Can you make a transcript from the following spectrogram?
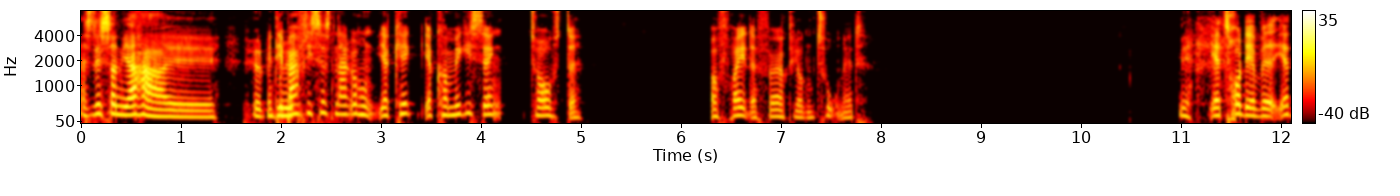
Altså, det er sådan, jeg har øh, hørt. Men det er bare fordi, så snakker hun, jeg, kan ikke, jeg kom ikke i seng torsdag og fredag før klokken to nat. Ja. Jeg tror, det har været, jeg,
